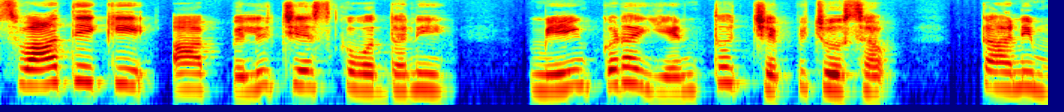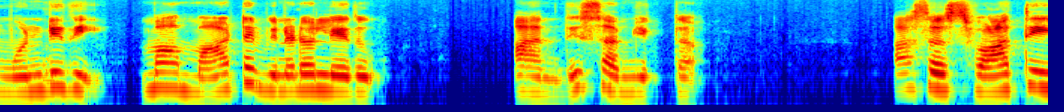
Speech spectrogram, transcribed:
స్వాతికి ఆ పెళ్ళి చేసుకోవద్దని మేం కూడా ఎంతో చెప్పి చూసాం కానీ మొండిది మా మాట వినడం లేదు అంది సంయుక్త. అసలు స్వాతి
